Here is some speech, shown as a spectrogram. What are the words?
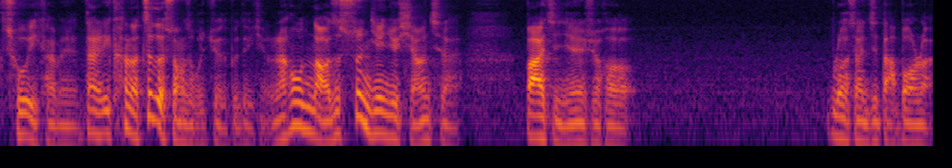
出一看没，但是一看到这个双子，我觉得不对劲，然后脑子瞬间就想起来，八几年的时候，洛杉矶大暴乱，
